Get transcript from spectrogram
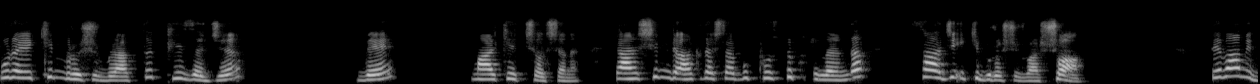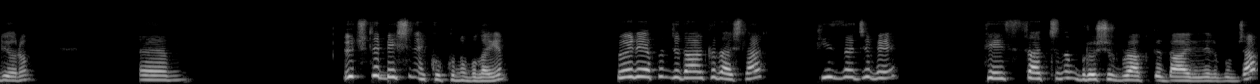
Buraya kim broşür bıraktı? Pizzacı ve market çalışanı. Yani şimdi arkadaşlar bu posta kutularında sadece iki broşür var şu an. Devam ediyorum. 3 ile 5'in ekokunu bulayım. Böyle yapınca da arkadaşlar pizzacı ve tesisatçının broşür bıraktığı daireleri bulacağım.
